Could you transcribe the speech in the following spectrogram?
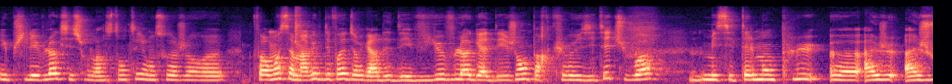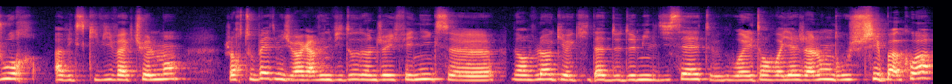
Et puis les vlogs, c'est sur l'instant T en soi. Genre. euh, Enfin, moi, ça m'arrive des fois de regarder des vieux vlogs à des gens par curiosité, tu vois. Mm. Mais c'est tellement plus à, à jour avec ce qu'ils vivent actuellement. Genre tout bête, mais tu vas regarder une vidéo d'Enjoy Phoenix, euh, d'un vlog euh, qui date de 2017, euh, où elle était en voyage à Londres ou je sais pas quoi.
